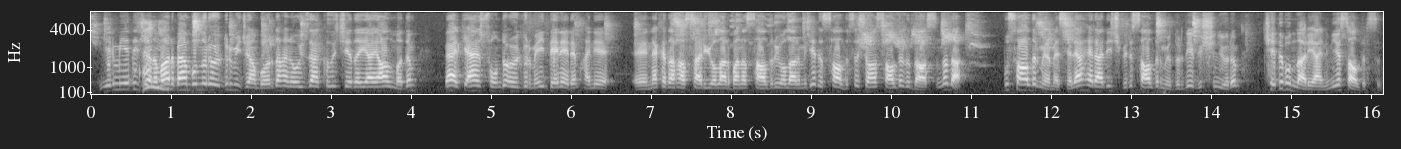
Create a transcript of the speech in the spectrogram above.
27 canı var. Ben bunları öldürmeyeceğim bu arada. Hani o yüzden kılıç ya da yay almadım. Belki en sonda öldürmeyi denerim. Hani e, ne kadar hasar yiyorlar bana saldırıyorlar mı diye de saldırsa şu an saldırırdı aslında da. Bu saldırmıyor mesela. Herhalde hiçbiri saldırmıyordur diye düşünüyorum. Kedi bunlar yani. Niye saldırsın?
